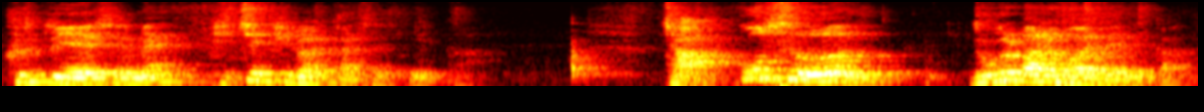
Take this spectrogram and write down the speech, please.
그리스도 예수님의 빛이 필요할 것 같습니까? 자, 꽃은 누굴 바라봐야 됩니까?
